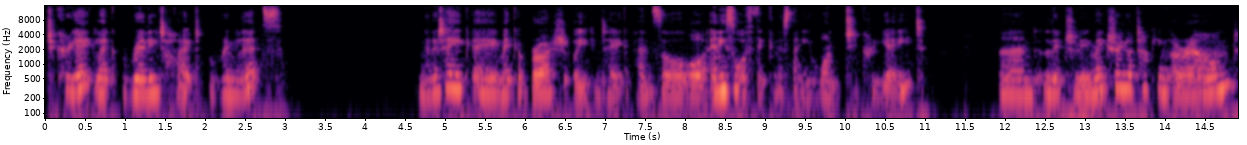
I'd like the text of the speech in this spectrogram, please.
to create like really tight ringlets I'm going to take a makeup brush or you can take a pencil or any sort of thickness that you want to create. And literally make sure you're tucking around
